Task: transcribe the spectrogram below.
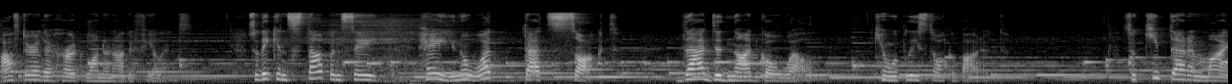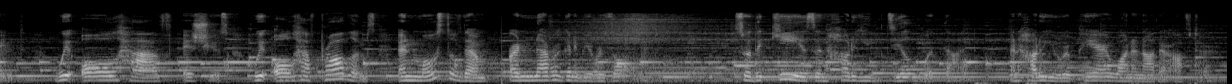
after they hurt one another feelings. So they can stop and say, hey, you know what? That sucked. That did not go well. Can we please talk about it? So keep that in mind. We all have issues. We all have problems. And most of them are never going to be resolved. So the key is in how do you deal with that? And how do you repair one another after?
